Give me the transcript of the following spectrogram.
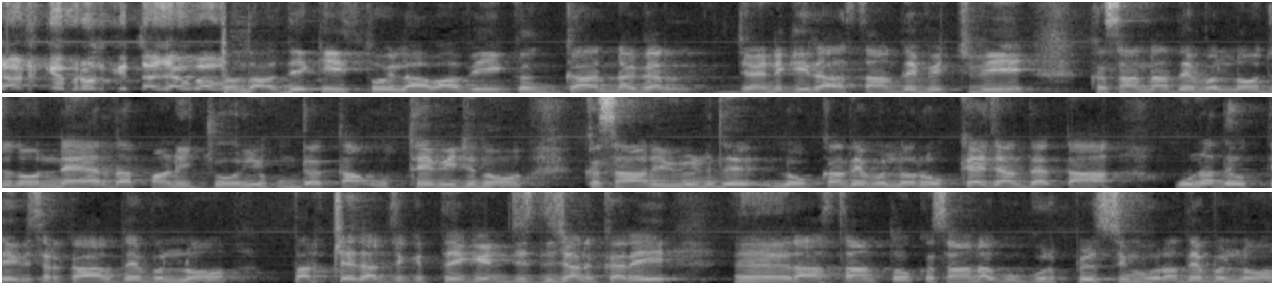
ਡਟ ਕੇ ਵਿਰੋਧ ਕੀਤਾ ਜਾਊਗਾ। ਤੁਹਾਨੂੰ ਦੱਸ ਦਈਏ ਕਿ ਇਸ ਤੋਂ ਇਲਾਵਾ ਵੀ ਗੰਗਾ ਨਗਰ, ਯਾਨੀ ਕਿ ਰਾਜਸਥਾਨ ਦੇ ਵਿੱਚ ਵੀ ਕਿਸਾਨਾਂ ਦੇ ਵੱਲੋਂ ਜਦੋਂ ਨਹਿਰ ਦਾ ਪਾਣੀ ਚੋਰੀ ਹੁੰਦਾ ਤਾਂ ਉੱਥੇ ਵੀ ਜਦੋਂ ਕਿਸਾਨ ਯੂਨੀਅਨ ਦੇ ਲੋਕਾਂ ਦੇ ਵੱਲੋਂ ਰੋਕਿਆ ਜਾਂਦਾ ਤਾਂ ਉਹਨਾਂ ਦੇ ਉੱਤੇ ਵੀ ਸਰਕਾਰ ਦੇ ਵੱਲੋਂ ਪਰਚੇ ਦਰਜ ਕੀਤੇ ਗਏ ਨੇ ਜਿਸ ਦੀ ਜਾਣਕਾਰੀ ਅਹ, ਰਾਜਸਥਾਨ ਤੋਂ ਕਿਸਾਨ ਆਗੂ ਗੁਰਪ੍ਰੀਤ ਸਿੰਘ ਹੋਰਾਂ ਦੇ ਵੱਲੋਂ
